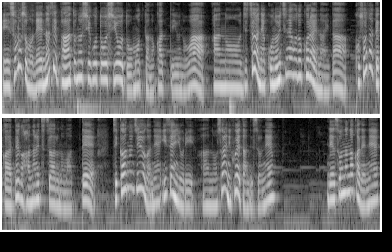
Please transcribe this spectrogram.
えー、そもそもね、なぜパートの仕事をしようと思ったのかっていうのは、あのー、実はね、この1年ほどくらいの間、子育てから手が離れつつあるのもあって、時間の自由がね、以前より、あの、さらに増えたんですよね。で、そんな中でね、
